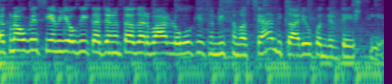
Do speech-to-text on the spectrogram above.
लखनऊ में सीएम योगी का जनता दरबार लोगों की सुनी समस्याएँ अधिकारियों को निर्देश दिए।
